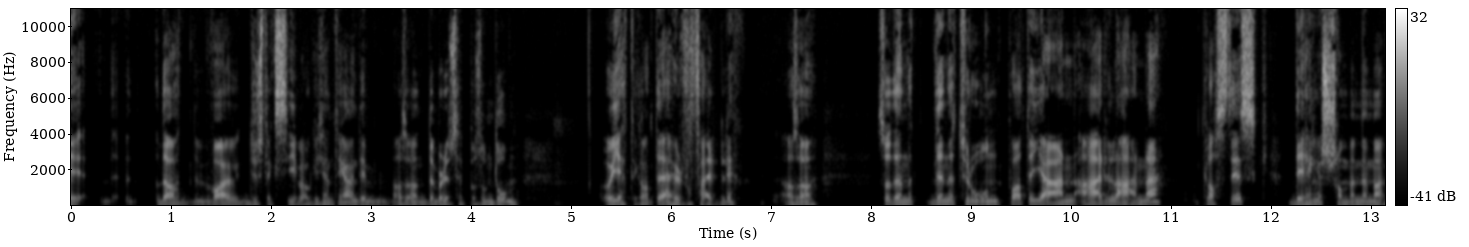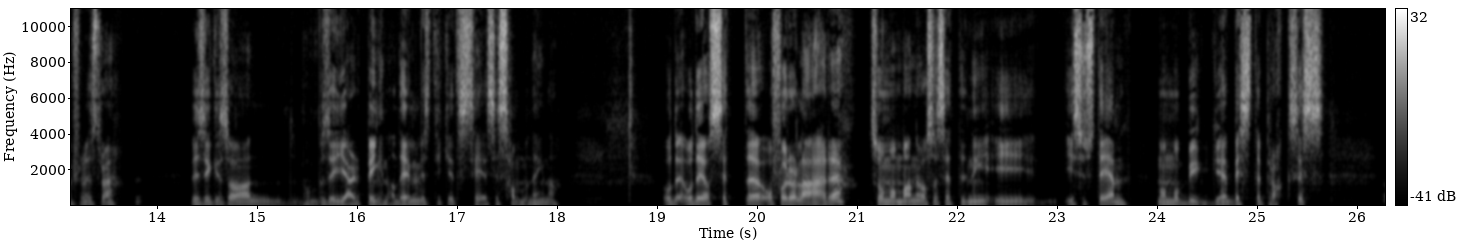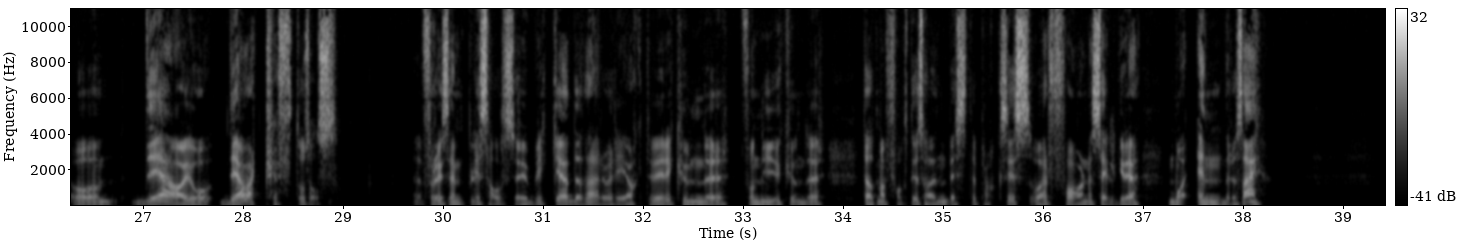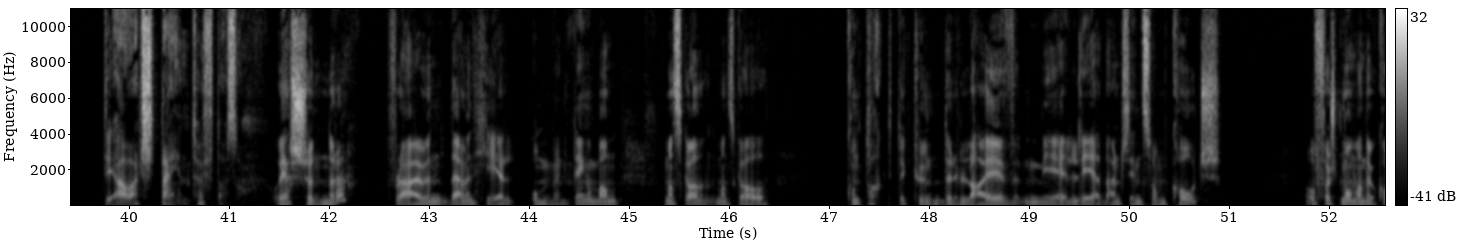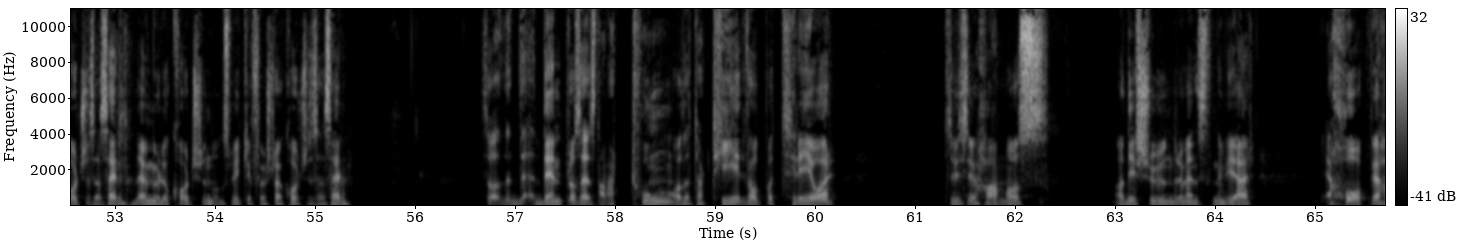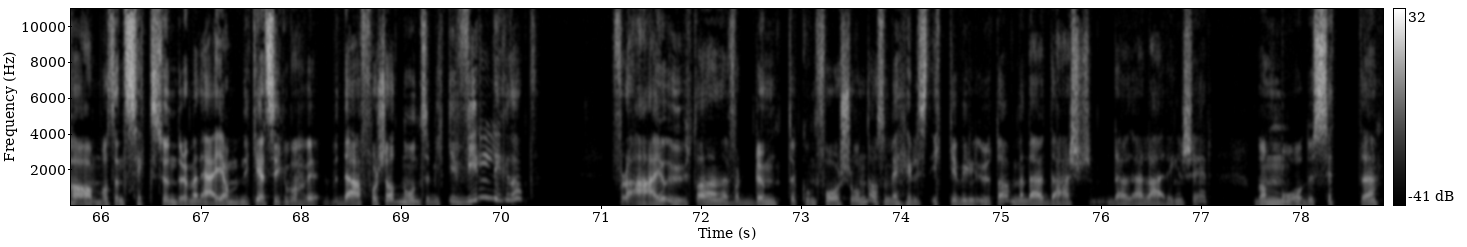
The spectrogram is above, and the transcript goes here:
Da var jo dysleksi var ikke kjent engang. De, altså, det ble jo sett på som dum. Og i etterkant, det er helt forferdelig. Altså, så denne, denne troen på at hjernen er lærende, plastisk, det henger sammen med mindfulness, tror jeg. Hvis ikke så si, hjelper ingen av delene, hvis det ikke ses i sammenheng. da. Og, det, og, det sette, og for å lære, så må man jo også sette det i, i system. Man må bygge beste praksis. Og det har jo det har vært tøft hos oss. F.eks. i salgsøyeblikket, det der å reaktivere kunder, få nye kunder. Det at man faktisk har den beste praksis, og erfarne selgere må endre seg. Det har vært steintøft, altså. Og jeg skjønner det. For det er jo en, er jo en hel omveltning. og Man, man, skal, man skal kontakte kunder live med lederen sin som coach. Og først må man jo coache seg selv. Det er jo mulig å coache noen som ikke først har coachet seg selv. Så Den prosessen har vært tung, og det tar tid. Vi har holdt på i tre år. Så hvis vi har med oss av de 700 menneskene vi er Jeg håper vi har med oss en 600, men jeg er jammen ikke helt sikker på Det er fortsatt noen som ikke vil, ikke sant? For det er jo ut av denne fordømte komfortsonen som vi helst ikke vil ut av, men det er jo der, er jo der læringen skjer. Og da må du sette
